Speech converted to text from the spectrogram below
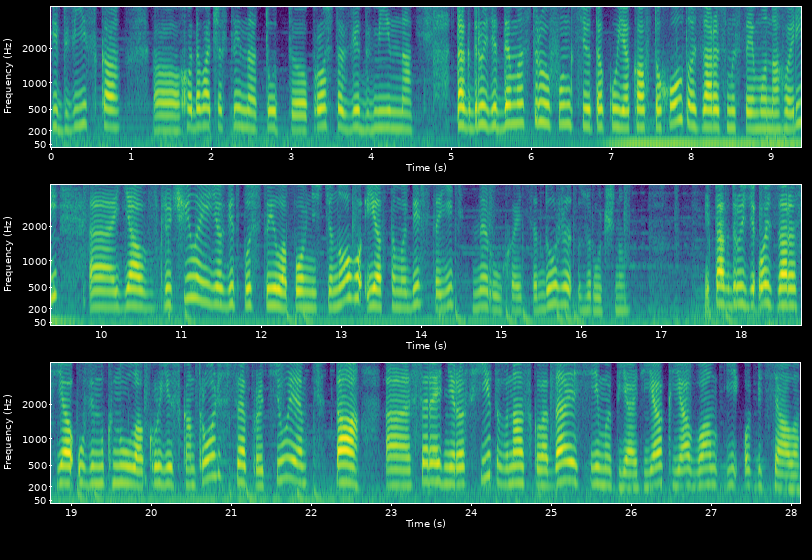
підвіска, е, ходова частина тут е, просто відмінна. Так, друзі, демонструю функцію таку, як автохолд. Ось зараз ми стоїмо на горі. Я включила її, відпустила повністю ногу, і автомобіль стоїть, не рухається. Дуже зручно. І так, друзі, ось зараз я увімкнула круїз-контроль, все працює. Та е, середній розхід в нас складає 7,5, як я вам і обіцяла.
